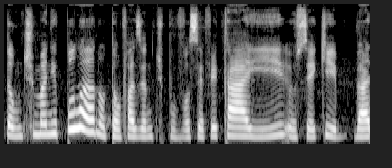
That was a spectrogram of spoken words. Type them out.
tão te manipulando, estão fazendo, tipo, você ficar aí. Eu sei que vai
